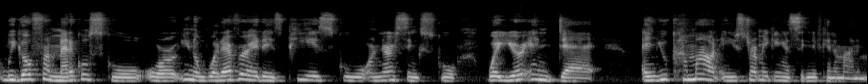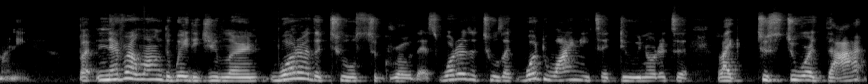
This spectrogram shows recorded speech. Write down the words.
we go from medical school or you know whatever it is pa school or nursing school where you're in debt and you come out and you start making a significant amount of money but never along the way did you learn what are the tools to grow this what are the tools like what do i need to do in order to like to steward that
